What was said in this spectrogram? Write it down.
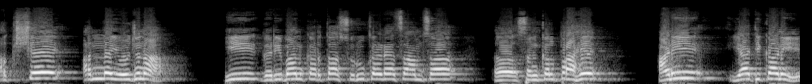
अक्षय अन्न योजना ही गरिबांकरता सुरू करण्याचा आमचा संकल्प आहे. आणि या ठिकाणी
